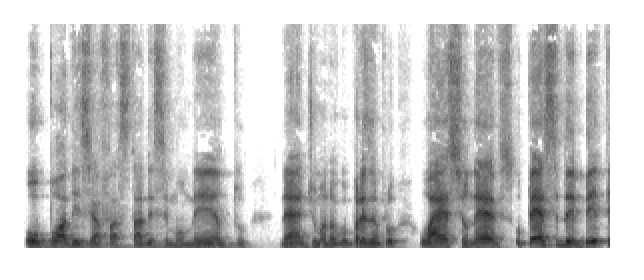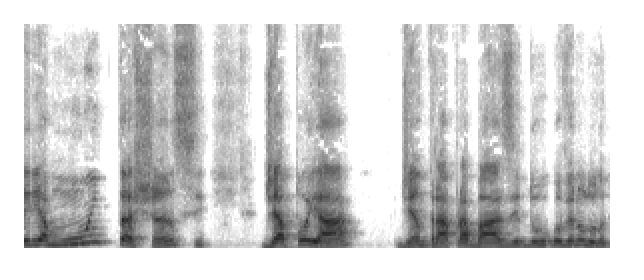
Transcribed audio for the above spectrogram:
ou podem se afastar desse momento, né? De uma por exemplo, o Aécio Neves, o PSDB teria muita chance de apoiar, de entrar para a base do governo Lula.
